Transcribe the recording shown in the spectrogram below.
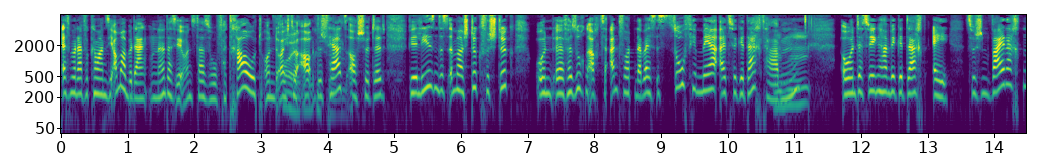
erstmal dafür kann man sich auch mal bedanken, ne, dass ihr uns da so vertraut und Voll, euch so das. Herz ausschüttet. Wir lesen das immer Stück für Stück und äh, versuchen auch zu antworten, aber es ist so viel mehr, als wir gedacht haben. Mhm. Und deswegen haben wir gedacht, ey, zwischen Weihnachten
